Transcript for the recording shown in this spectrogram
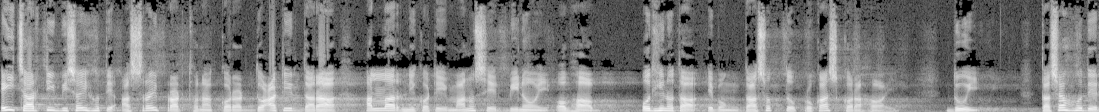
এই চারটি বিষয় হতে আশ্রয় প্রার্থনা করার দোয়াটির দ্বারা আল্লাহর নিকটে মানুষের বিনয়, অভাব, অধীনতা এবং দাসত্ব প্রকাশ করা হয়। দুই তাসাহুদের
